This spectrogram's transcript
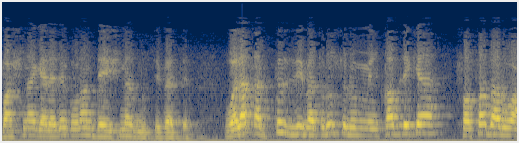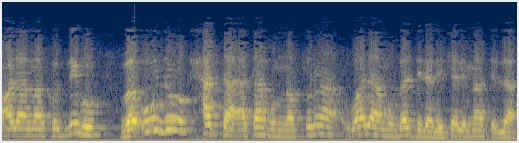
başına gelecek olan değişmez musibettir. وَلَقَدْ كُذِّبَتْ رُسُلٌ مِّنْ قَبْلِكَ فَصَدَرُوا عَلَى مَا كُذِّبُوا وَاُودُوا حَتَّى اَتَاهُمْ نَصْرُنَا وَلَا مُبَدِّلَ لِكَلِمَاتِ اللّٰهِ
